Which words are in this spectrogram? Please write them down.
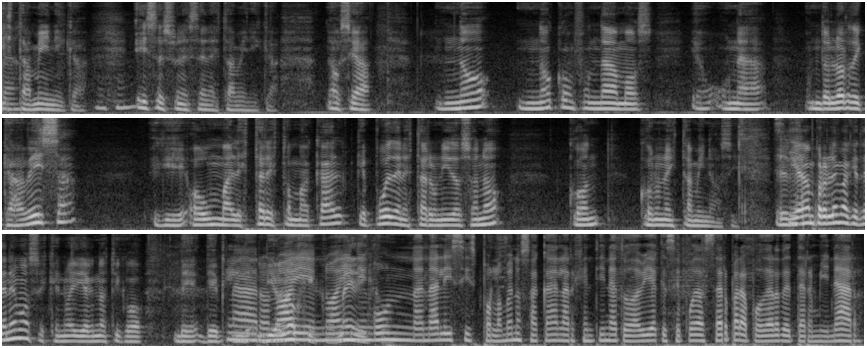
histamínica. Esa es una escena histamínica. O sea, no, no confundamos eh, una, un dolor de cabeza o un malestar estomacal que pueden estar unidos o no con con una histaminosis. El gran problema que tenemos es que no hay diagnóstico de, de claro, no hay, no hay ningún análisis, por lo menos acá en la Argentina todavía que se pueda hacer para poder determinar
